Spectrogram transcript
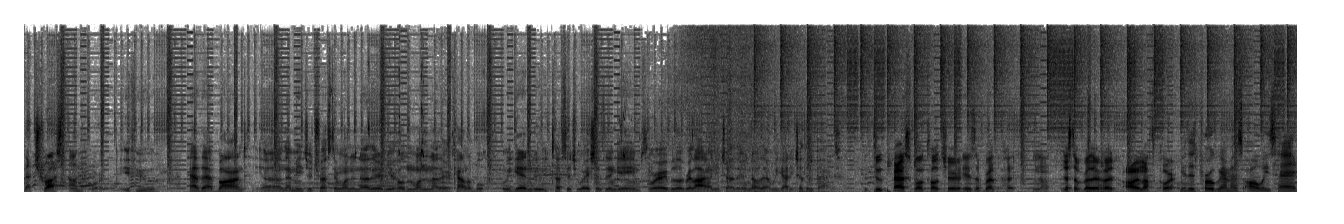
that trust on the court. If you have that bond, uh, that means you're trusting one another and you're holding one another accountable. We get into tough situations in games, we're able to rely on each other and know that we got each other's backs. The Duke basketball culture is a brotherhood, you know, just a brotherhood on and off the court. Yeah, this program has always had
